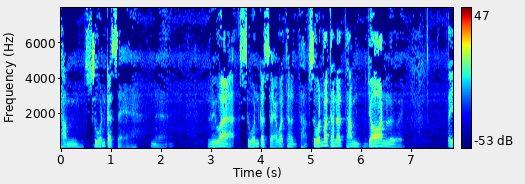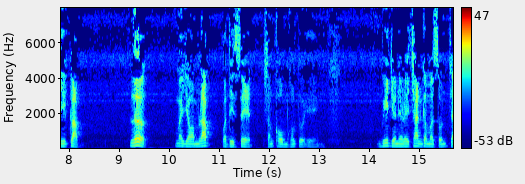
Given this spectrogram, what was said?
ธรรม สวนกระแสนะหรือว่าสวนกระแสวัฒนธรรม สวนวัฒนธรรมย้อนเลย ตีกลับเลิกไม่ยอมรับปฏิเสธสังคมของตัวเองบีเจเนเรชันก็มาสนใจ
